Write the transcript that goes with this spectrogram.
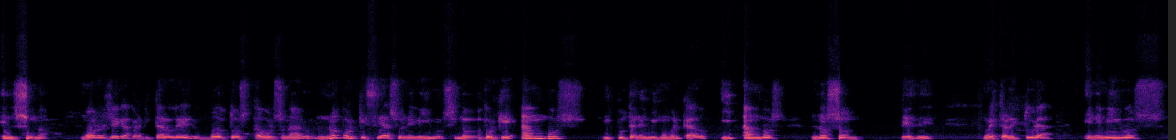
En suma, Moro llega para quitarle votos a Bolsonaro, no porque sea su enemigo, sino porque ambos disputan el mismo mercado y ambos no son, desde nuestra lectura, enemigos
